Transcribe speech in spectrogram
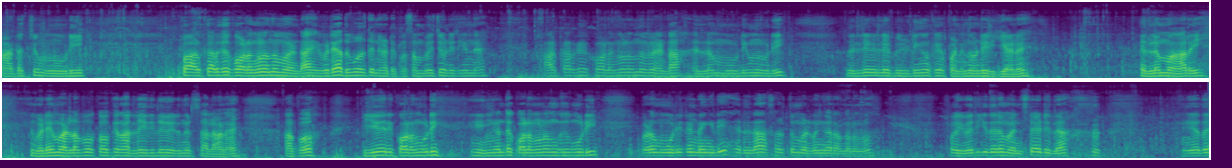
അടച്ചു മൂടി. ഇപ്പോൾ ആൾക്കാർക്ക് കുളങ്ങളൊന്നും വേണ്ട. ഇവിടെ അതുപോലെ തന്നെയാണ് ഇപ്പോൾ സംഭവിച്ചുകൊണ്ടിരിക്കുന്നത്. ആൾക്കാർക്ക് കുളങ്ങളൊന്നും വേണ്ട. എല്ലാം മൂടി മൂടി വലിയ വലിയ ബിൽഡിങ്ങൊക്കെ പണിതുകൊണ്ടിരിക്കുകയാണ്. എല്ലാം മാറി. ഇവിടെയും വെള്ളപ്പൊക്കമൊക്കെ നല്ല രീതിയിൽ വരുന്നൊരു സ്ഥലമാണ്. അപ്പോൾ ഈ ഒരു കുളം കൂടി ഇങ്ങനത്തെ കുളങ്ങളൊക്കെ കൂടി ഇവിടെ മൂടിയിട്ടുണ്ടെങ്കിൽ എല്ലാ സ്ഥലത്തും വെള്ളം കയറാൻ തുടങ്ങും. അപ്പോൾ ഇവർക്ക് ഇതുവരെ മനസ്സിലായിട്ടില്ല. ഇനി അത്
